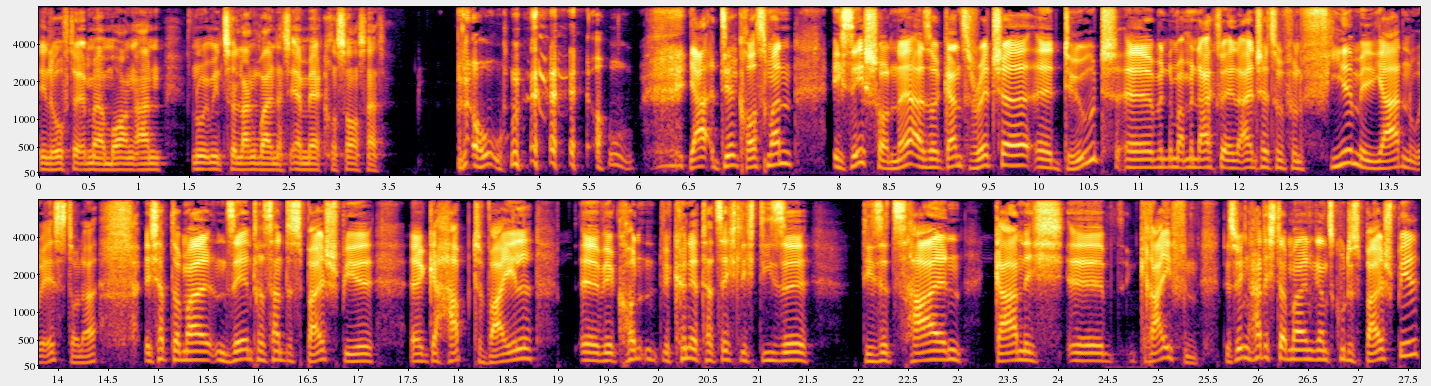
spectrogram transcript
Den ruft er immer Morgen an, nur um ihn zu langweilen, dass er mehr Croissants hat. Oh. oh. Ja, Dirk Rossmann, ich sehe schon, ne? Also ganz richer äh, Dude äh, mit, einer- mit einer aktuellen Einschätzung von 4 Milliarden US-Dollar. Ich habe da mal ein sehr interessantes Beispiel äh, gehabt, weil äh, wir konnten, wir können ja tatsächlich diese, diese Zahlen gar nicht äh, greifen. Deswegen hatte ich da mal ein ganz gutes Beispiel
